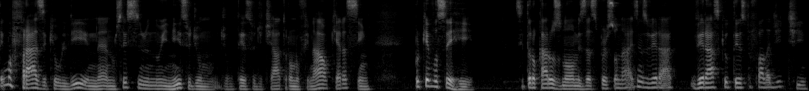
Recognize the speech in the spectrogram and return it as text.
Tem uma frase que eu li, né, não sei se no início de um, de um texto de teatro ou no final, que era assim: Por que você ri? Se trocar os nomes das personagens, verá, verás que o texto fala de ti.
